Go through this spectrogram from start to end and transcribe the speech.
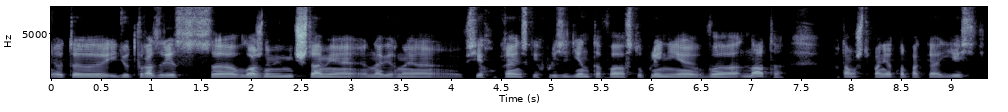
это идет в разрез с влажными мечтами, наверное, всех украинских президентов о вступлении в НАТО потому что, понятно, пока есть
